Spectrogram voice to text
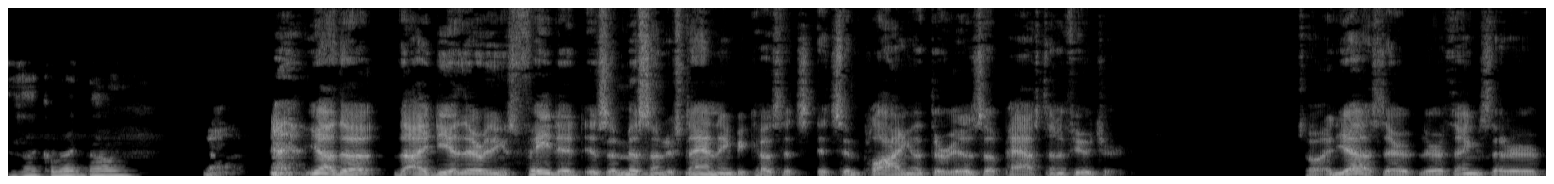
Is that correct, Bowing? Yeah, the the idea that everything is fated is a misunderstanding because it's it's implying that there is a past and a future. So, and yes, there there are things that are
